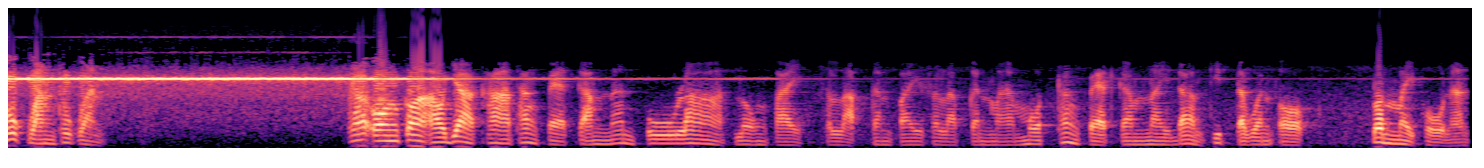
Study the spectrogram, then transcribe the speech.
ทุกวันทุกวัน พระองค์ก็เอายาคาทั้งแปดกรรมนั้นปูลาดลงไป สลับกันไปสลับกันมาหมดทั้งแปดกรรมในด้านทิศตะวันออกต้นไมโพนั้น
